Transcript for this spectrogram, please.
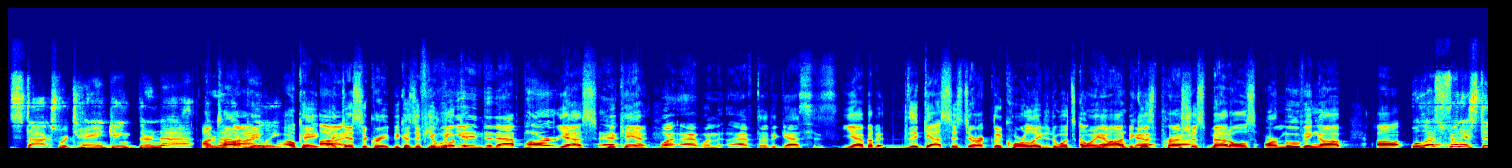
stocks were tanking. They're not. They're I'm not talking. really. Okay, All I right. disagree because if you Can we look get at into that part? Yes, we Uh, can. What, uh, when after the guesses? yeah, but the guess is directly correlated to what's going Okay, on okay, because precious metals are moving up. Uh, Well, let's finish the.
